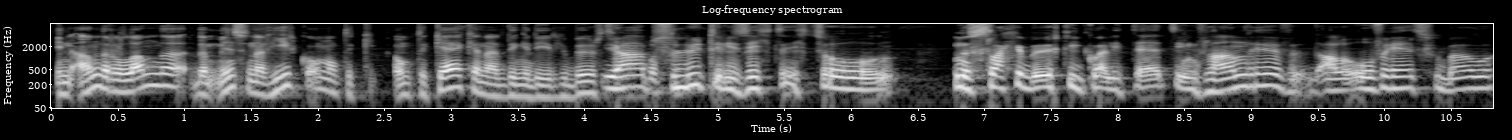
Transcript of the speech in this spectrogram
in andere landen dat mensen naar hier komen om te, om te kijken naar dingen die er gebeurd zijn. Ja, absoluut. Er is echt, echt zo een slag gebeurd in kwaliteit in Vlaanderen, alle overheidsgebouwen.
